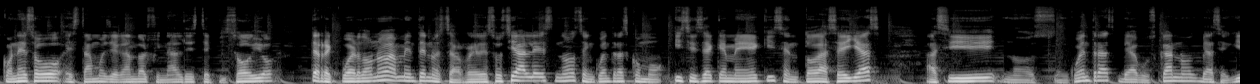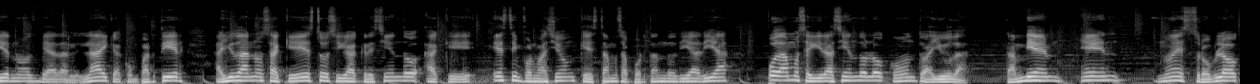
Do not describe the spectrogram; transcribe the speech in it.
con eso estamos llegando al final de este episodio. Te recuerdo nuevamente nuestras redes sociales, nos encuentras como EasySecMX en todas ellas. Así nos encuentras, ve a buscarnos, ve a seguirnos, ve a darle like, a compartir. Ayúdanos a que esto siga creciendo, a que esta información que estamos aportando día a día podamos seguir haciéndolo con tu ayuda. También en nuestro blog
